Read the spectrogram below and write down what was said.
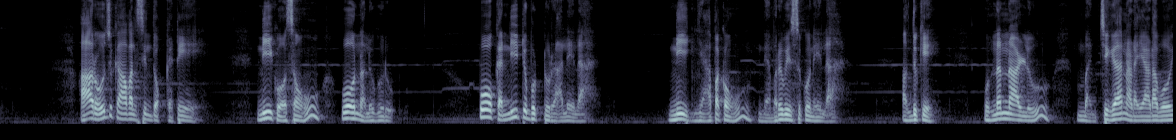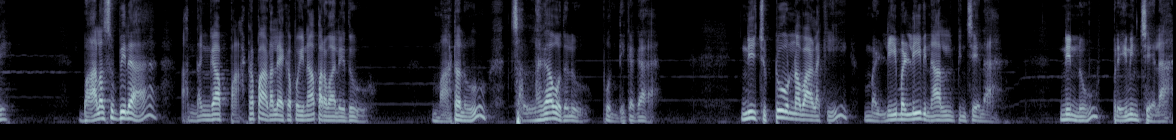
ఆ రోజు కావలసిందొక్కటే. నీకోసం ఓ నలుగురు. ఓ కన్నీటి బొట్టు రాలేలా. నీ జ్ఞాపకం నెమరు వేసుకునేలా. అందుకే ఉన్నన్నాళ్ళు మంచిగా నడయాడబోయ్. బాలసుబ్బిలా అందంగా పాట పాడలేకపోయినా పర్వాలేదు. మాటలు చల్లగా వదులు పొందికగా. నీ చుట్టూ ఉన్న వాళ్ళకి మళ్ళీ మళ్ళీ వినాలనిపించేలా. నిన్ను ప్రేమించేలా.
